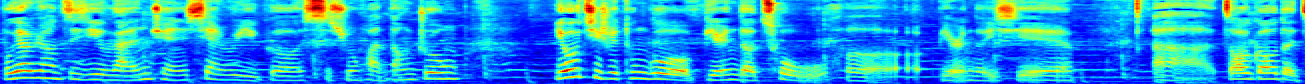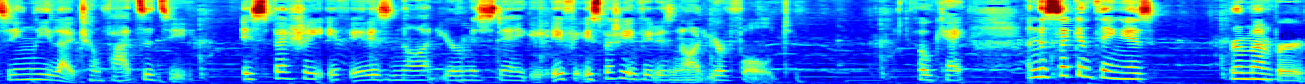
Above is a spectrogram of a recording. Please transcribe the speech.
不要让自己完全陷入一个死循环当中。 尤其是通过别人的错误和别人的一些啊、呃、糟糕的经历来惩罚自己，especially if it is not your mistake, if especially if it is not your fault. Okay, and the second thing is remember,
